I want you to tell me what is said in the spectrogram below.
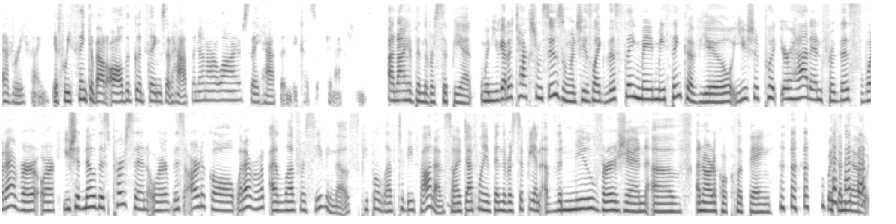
everything. If we think about all the good things that happen in our lives, they happen because of connections and I have been the recipient. When you get a text from Susan when she's like, This thing made me think of you, you should put your hat in for this, whatever, or you should know this person or this article, whatever. I love receiving those. People love to be thought of. So I've definitely been the recipient of the new version of an article clipping with a note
